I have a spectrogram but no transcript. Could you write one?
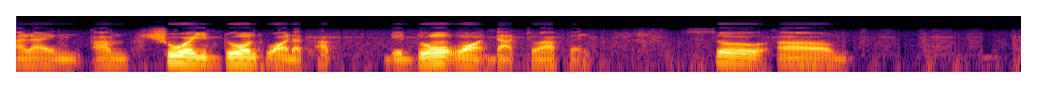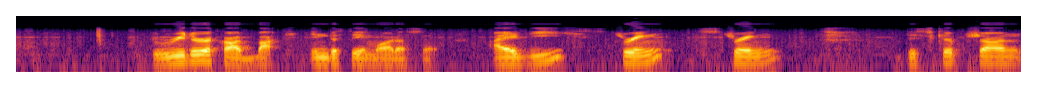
And I'm, I'm sure you don't want that you don't want that to happen. So um read the record back in the same order. So id string string description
